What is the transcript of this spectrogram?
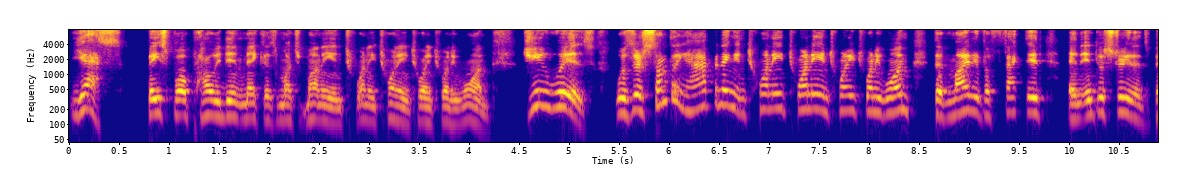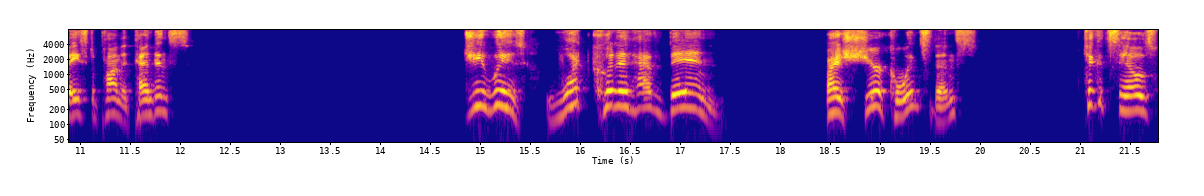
Yes, baseball probably didn't make as much money in 2020 and 2021. Gee whiz, was there something happening in 2020 and 2021 that might have affected an industry that's based upon attendance? gee whiz, what could it have been? By sheer coincidence, ticket sales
